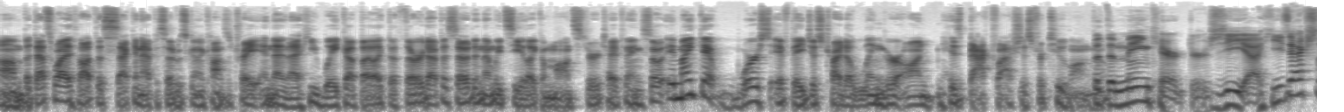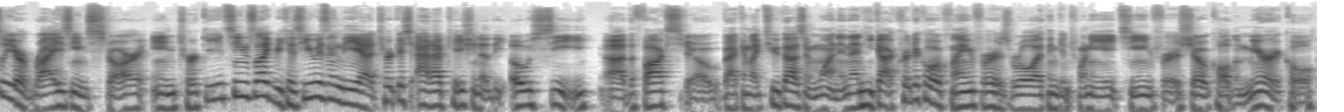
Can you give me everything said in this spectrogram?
Um, but that's why I thought the second episode was going to concentrate, and then that he wake up by like the third episode, and then we'd see like a monster type thing. So it might get worse if they just try to linger on his backflashes for too long. But the main character, Zia, he's actually a rising star in Turkey, it seems like, because he was in the uh, Turkish adaptation of the OC, uh, the Fox show, back in like 2001. And then he got critical acclaim for his role, I think, in 2018 for a show called The Miracle.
